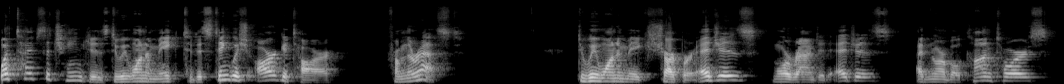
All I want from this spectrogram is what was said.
what types of changes do we want to make to distinguish our guitar from the rest? Do we want to make sharper edges, more rounded edges, abnormal contours,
